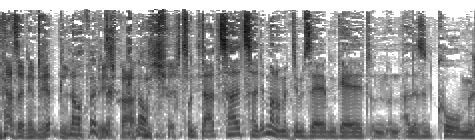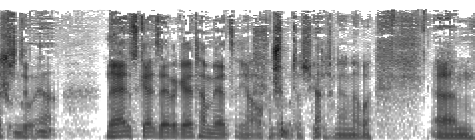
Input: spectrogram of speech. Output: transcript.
Also in den dritten genau, Land, die Sprache genau. nicht verstehst. Und da zahlst halt immer noch mit demselben Geld und, und alle sind komisch und so, ja. Naja, das Geld, selbe Geld haben wir jetzt ja auch in Stimmt, unterschiedlichen ja. Ländern, aber ähm,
